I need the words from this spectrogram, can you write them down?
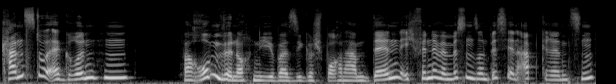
kannst du ergründen, warum wir noch nie über sie gesprochen haben? Denn ich finde, wir müssen so ein bisschen abgrenzen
